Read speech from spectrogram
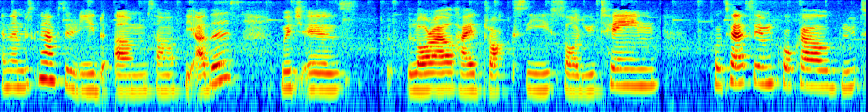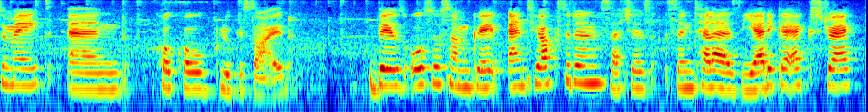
And then I'm just gonna have to read um, some of the others which is lauryl hydroxysultaine potassium cocoyl glutamate and cocoa glucoside. There's also some great antioxidants such as Centella asiatica extract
